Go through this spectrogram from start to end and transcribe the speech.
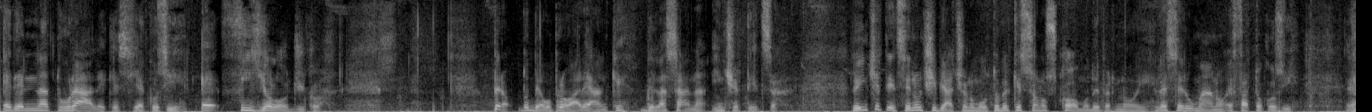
ed è naturale che sia così, è fisiologico però dobbiamo provare anche della sana incertezza. Le incertezze non ci piacciono molto perché sono scomode per noi, l'essere umano è fatto così, eh,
